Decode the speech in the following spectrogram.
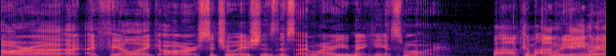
Our, uh, I, I feel like our situations this. Why are you making it smaller? Well, come on, I'm you- being what are you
